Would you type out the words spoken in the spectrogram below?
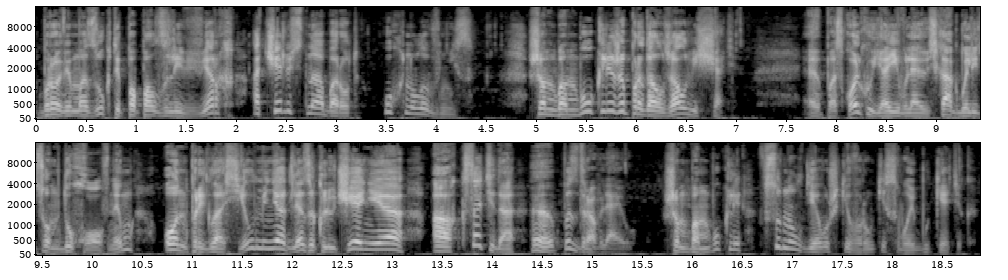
Брови Мазукты поползли вверх, а челюсть, наоборот, ухнула вниз. Шамбамбукли же продолжал вещать. «Э, «Поскольку я являюсь как бы лицом духовным, он пригласил меня для заключения... Ах, кстати, да, э, поздравляю». Шамбамбукли всунул девушке в руки свой букетик.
